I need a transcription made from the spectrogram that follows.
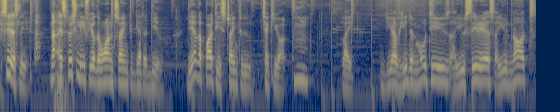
Seriously. Now, especially if you're the one trying to get a deal, the other party is trying to check you out. Mm. Like, do you have hidden motives? Are you serious? Are you not?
